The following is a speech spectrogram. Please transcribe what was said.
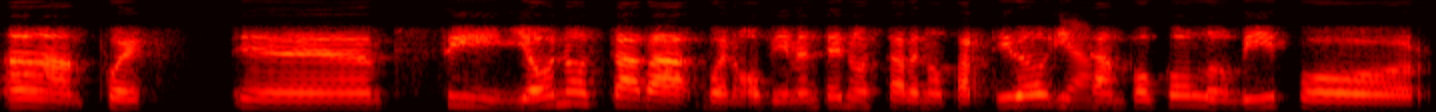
Ah, pues eh, sí, yo no estaba, bueno, obviamente no estaba en el partido y tampoco lo vi por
